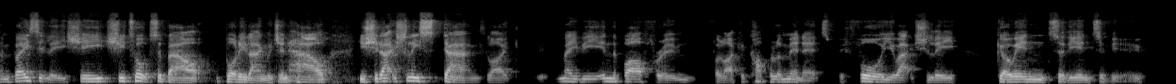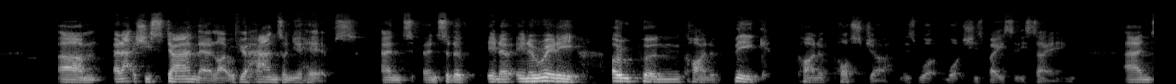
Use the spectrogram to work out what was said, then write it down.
and basically she she talks about body language and how you should actually stand like maybe in the bathroom for like a couple of minutes before you actually go into the interview um, and actually stand there like with your hands on your hips and and sort of in a in a really open kind of big kind of posture is what what she's basically saying. And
